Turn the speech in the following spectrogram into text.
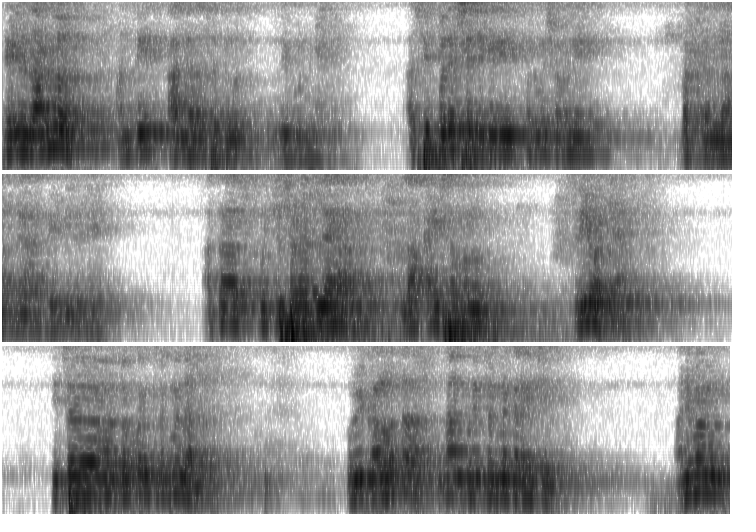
त्याने जाणलं आणि ते आज जरा सगळं निघून गेले. असे बरेचशा ठिकाणी परमेश्वराने भक्तांना आपल्या भेट दिलेली आहे आता स्मृतीस्थळातल्या लाखाईसा म्हणून स्त्री होत्या. तिचं लवकरच लग्न झालं. पूर्वी काळ होता लहानपणीच लग्न करायचे. आणि मग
